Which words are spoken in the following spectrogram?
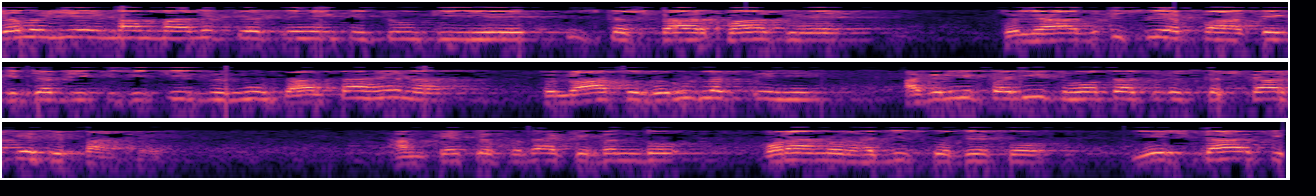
چلو یہ امام مالک کہتے ہیں کہ چونکہ یہ اس کا شکار پاک ہے تو لہٰذا اس لیے پاک ہے کہ جب یہ کسی چیز میں منہ ڈالتا ہے نا، تو لات تو ضرور لگتے ہیں۔ اگر یہ پلیت ہوتا تو اس کا شکار کیسے پاک ہے؟ ہم کہتے خدا کے بندو، قرآن اور حدیث کو دیکھو۔ یہ شکار کی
